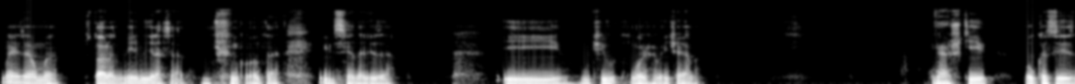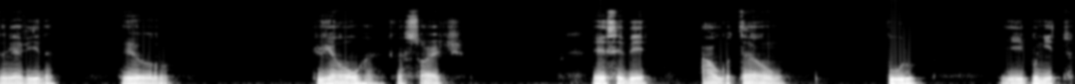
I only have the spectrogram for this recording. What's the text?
mas é uma história no mínimo engraçada de contar e de se analisar. E o motivo, logicamente, é ela. Acho que poucas vezes na minha vida eu tive a honra, tive a sorte de receber algo tão puro e bonito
